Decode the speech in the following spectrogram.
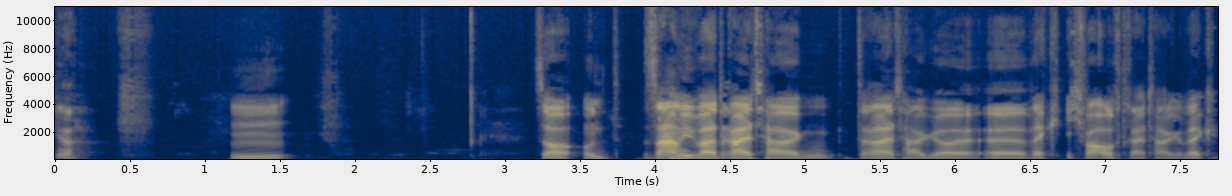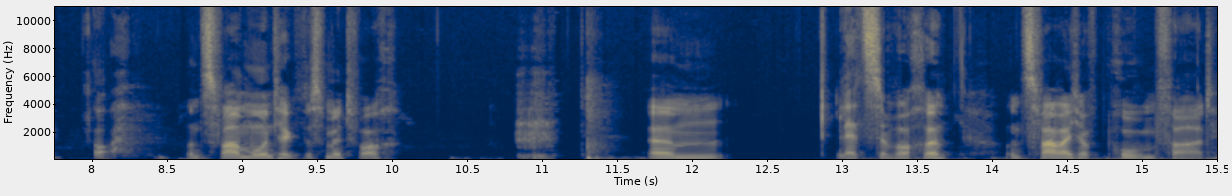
Ja. Mm. So, und Sami war drei Tage, drei Tage äh, weg. Ich war auch drei Tage weg. Oh. Und zwar Montag bis Mittwoch. Ähm, letzte Woche. Und zwar war ich auf Probenfahrt.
